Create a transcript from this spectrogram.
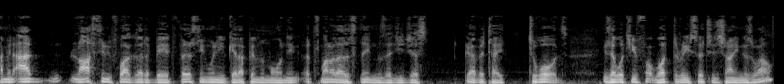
I mean, I last thing before I go to bed, first thing when you get up in the morning, it's one of those things that you just gravitate towards. Is that what you what the research is showing as well?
